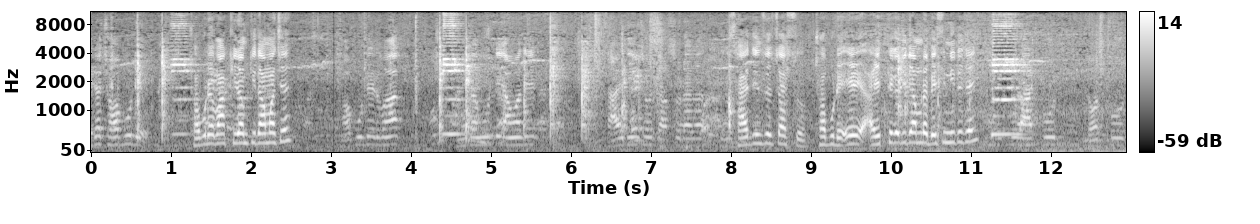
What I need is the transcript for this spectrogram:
এটা ছ ফুটে। ছ ফুটের বাঁক কিরম কি দাম আছে? ছ ফুটের বাঘ মোটামুটি আমাদের সাড়ে তিনশো চারশো ছ ফুটে। এর থেকে যদি আমরা বেশি নিতে চাই আট ফুট দশ ফুট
